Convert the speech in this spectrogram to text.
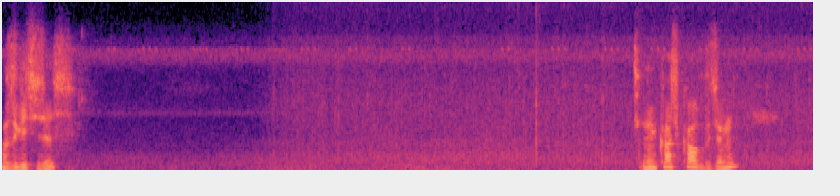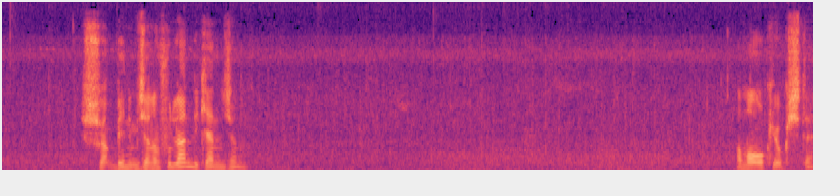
Nasıl geçeceğiz? Senin kaç kaldı canın? Şu an benim canım fullendi kendi canım. Ama ok yok işte.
